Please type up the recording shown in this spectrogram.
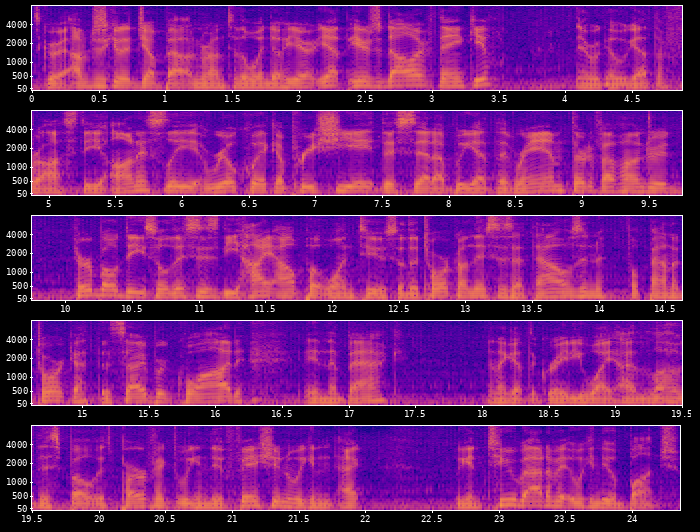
Screw it. I'm just gonna jump out and run to the window here. Yep here's a dollar. Thank you. There we go. We got the frosty. Honestly real quick appreciate this setup. We got the ram 3500 turbo diesel. This is the high output one too. So the torque on this is a thousand foot pound of torque. Got the Cyberquad in the back and I got the Grady White. I love this boat. It's perfect. We can do fishing. We can act. We can tube out of it. We can do a bunch.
